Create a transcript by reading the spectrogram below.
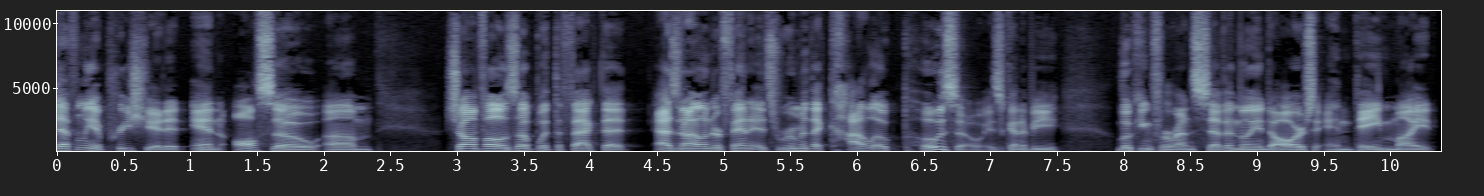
definitely appreciate it. And also, um, Sean follows up with the fact that as an Islander fan, it's rumored that Kyle Okposo is going to be looking for around seven million dollars, and they might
